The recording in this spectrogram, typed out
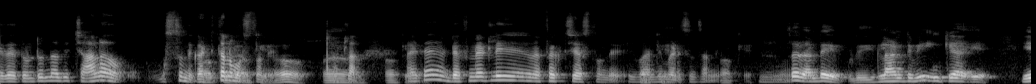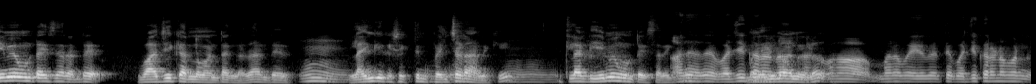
ఏదైతే ఉంటుందో అది చాలా వస్తుంది గట్టితనం వస్తుంది. అట్లా. అయితే డెఫినెట్లీ ఎఫెక్ట్ చేస్తుంది ఇవన్నీ మెడిసిన్స్ అన్ని. ఓకే. సార్ అంటే ఇప్పుడు ఇలాంటివి ఇంకా ఏమేమి ఉంటాయి సార్? అంటే వాజీకరణం అంటాం కదా అంటే. లైంగిక శక్తిని పెంచడానికి ఇట్లాంటి ఏమేమి ఉంటాయి సార్? అదే అదే వజీకరణ మనం ఏదైతే వజీకరణం అని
